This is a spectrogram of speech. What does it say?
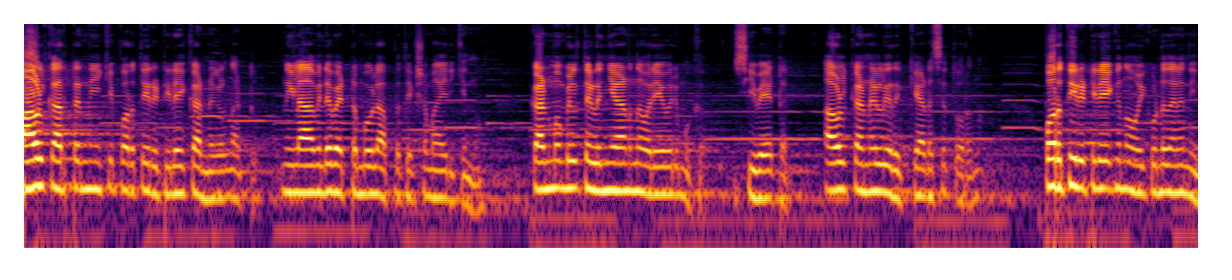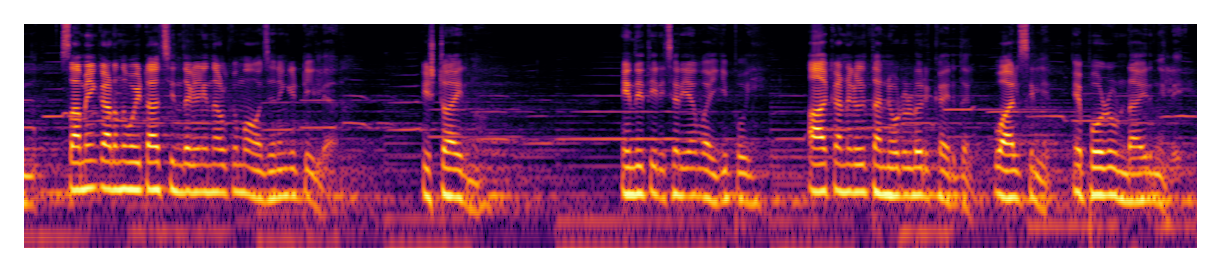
അവൾ കർട്ടൻ നീക്കി പുറത്ത് ഇരുട്ടിലേക്ക് കണ്ണുകൾ നട്ടു. നിലാവിന്റെ വെട്ടം പോലെ അപ്രത്യക്ഷമായിരിക്കുന്നു. കൺമുമ്പിൽ തെളിഞ്ഞാണെന്ന ഒരേ ഒരു മുഖം ശിവേട്ടൻ. അവൾ കണ്ണുകൾ ഇറുക്കി അടച്ച് തുറന്നു. പുറത്തിരുട്ടിലേക്ക് നോയിക്കൊണ്ട് തന്നെ നിന്നു. സമയം കടന്നുപോയിട്ട് ആ ചിന്തകളിൽ നിന്ന് അവൾക്ക് മോചനം കിട്ടിയില്ല. ഇഷ്ടമായിരുന്നു. എന്ത് തിരിച്ചറിയാൻ വൈകിപ്പോയി. ആ കണ്ണുകളിൽ തന്നോടുള്ള ഒരു കരുതൽ വാത്സല്യം എപ്പോഴും ഉണ്ടായിരുന്നില്ലേ?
